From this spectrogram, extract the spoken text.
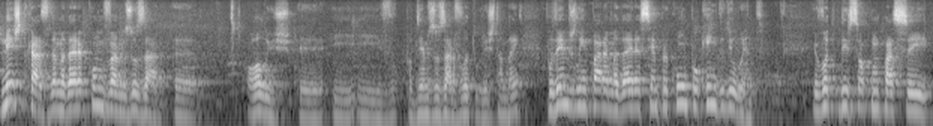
Neste caso da madeira, como vamos usar eh, óleos eh, e, e podemos usar velaturas também, podemos limpar a madeira sempre com um pouquinho de diluente. Eu vou-te pedir só que me passes aí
